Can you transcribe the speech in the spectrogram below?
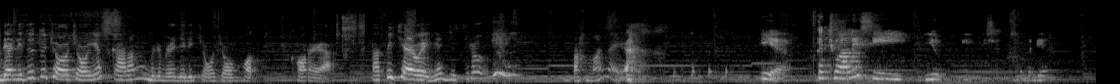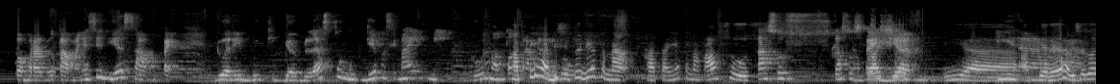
Dan itu tuh cowok-cowoknya sekarang bener-bener jadi cowok-cowok hot Korea. Tapi ceweknya justru entah mana ya. iya kecuali si Yu, Yu- siapa dia pemeran utamanya sih dia sampai 2013 tuh dia masih main nih gue nonton Tapi habis tuh itu dia kena katanya kena kasus. kasus kasus Yang plagiat. fashion Iya, Iya. akhirnya habis itu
